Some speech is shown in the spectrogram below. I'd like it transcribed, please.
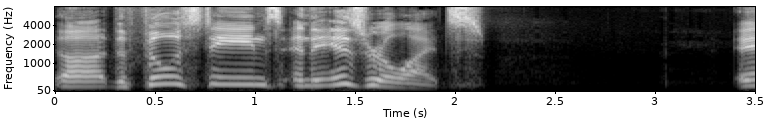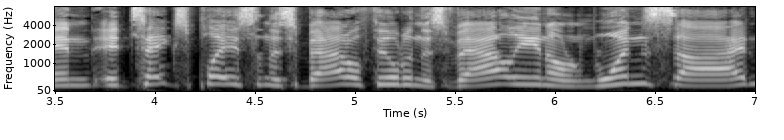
uh, the Philistines and the Israelites. And it takes place in this battlefield in this valley, and on one side,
